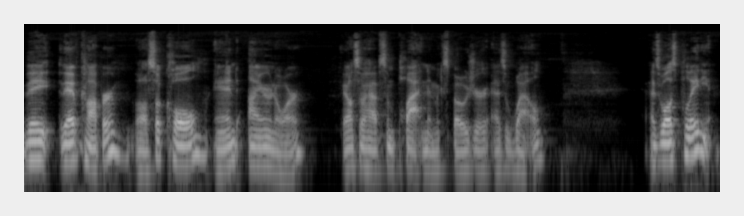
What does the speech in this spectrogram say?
they they have copper, also coal and iron ore. They also have some platinum exposure as well, as well as palladium.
